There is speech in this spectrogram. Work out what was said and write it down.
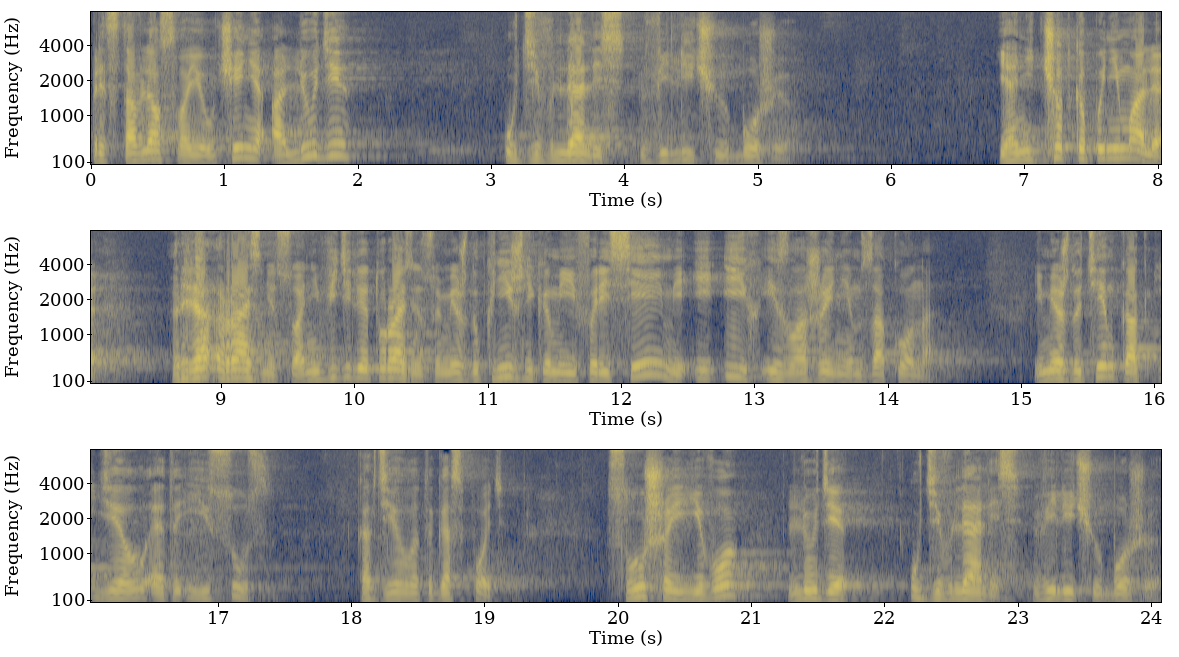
представлял свое учение, а люди удивлялись величию Божию. И они четко понимали, разницу, они видели эту разницу между книжниками и фарисеями и их изложением закона, и между тем, как делал это Иисус, как делал это Господь. Слушая Его, люди удивлялись величию Божию.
